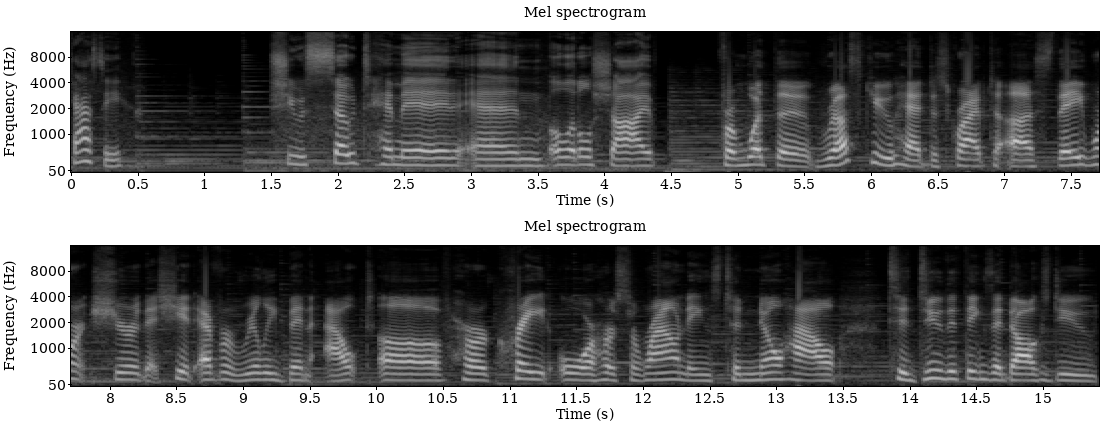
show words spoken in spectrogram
Cassie. She was so timid and a little shy. From what the rescue had described to us, they weren't sure that she had ever really been out of her crate or her surroundings to know how to do the things that dogs do.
